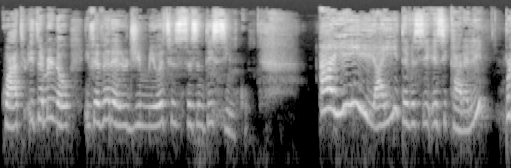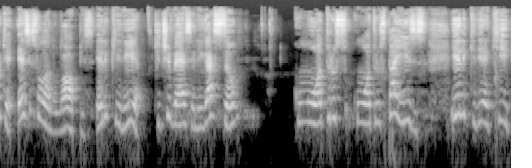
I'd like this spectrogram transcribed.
1864 e terminou em fevereiro de 1865. Aí, aí teve esse, esse cara ali, porque esse Solano Lopes, ele queria que tivesse ligação com outros, com outros países. E ele queria que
